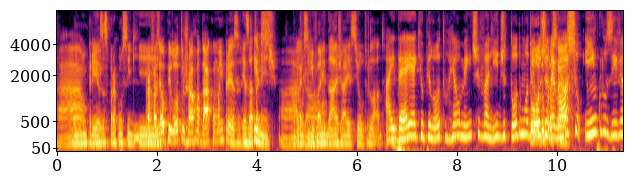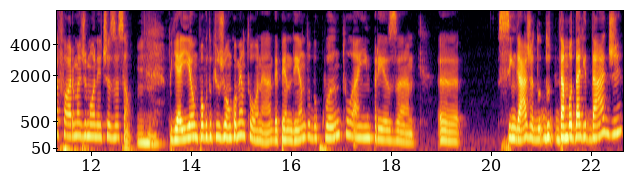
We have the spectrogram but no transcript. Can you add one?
ah, com okay. empresas para conseguir. Para fazer o piloto já rodar com uma empresa. Exatamente. Ah, para conseguir validar já esse outro lado. A ideia é que o piloto realmente valide todo o modelo todo de o negócio, inclusive a forma de monetização. Uhum. E aí é um pouco do que o João comentou, né? Dependendo do quanto a empresa uh, se engaja, do, do, da modalidade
